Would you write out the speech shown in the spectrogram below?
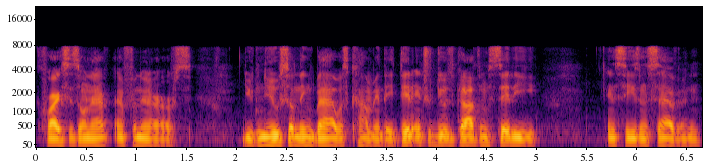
Crisis on Infinite Earths. You knew something bad was coming. They did introduce Gotham City in season seven,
